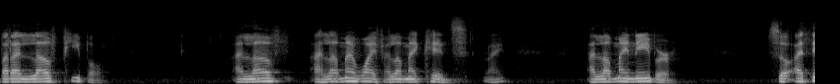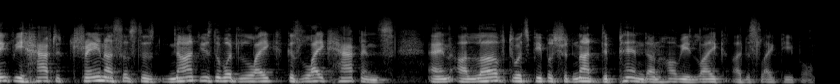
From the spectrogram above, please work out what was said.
But I love people. I love, I love my wife. I love my kids, right? I love my neighbor. So I think we have to train ourselves to not use the word like because like happens. And our love towards people should not depend on how we like or dislike people.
